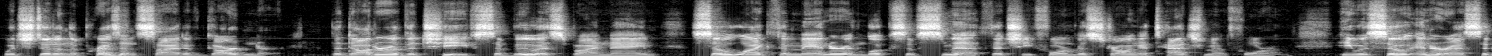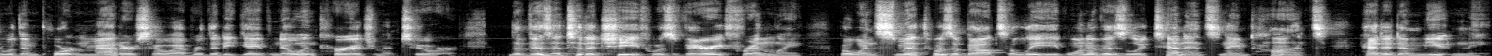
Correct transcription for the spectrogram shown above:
which stood on the present site of Gardiner. The daughter of the chief, Seboois by name, so liked the manner and looks of Smith that she formed a strong attachment for him. He was so interested with important matters, however, that he gave no encouragement to her. The visit to the chief was very friendly, but when Smith was about to leave, one of his lieutenants, named Hunt, headed a mutiny,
